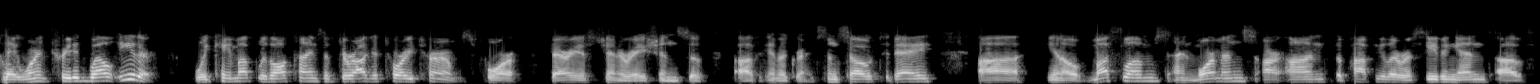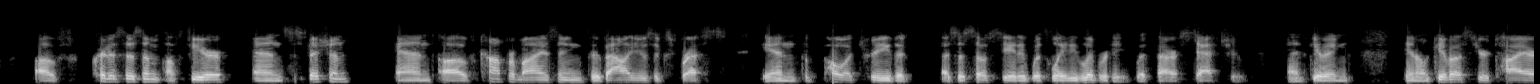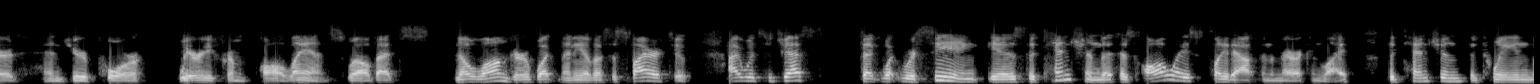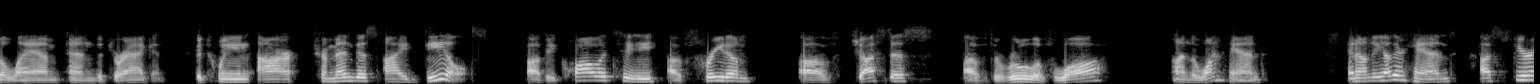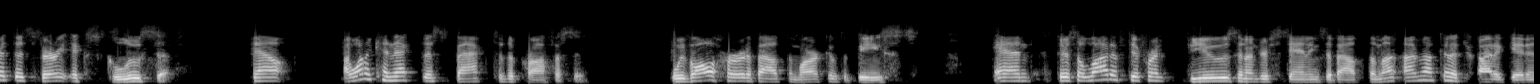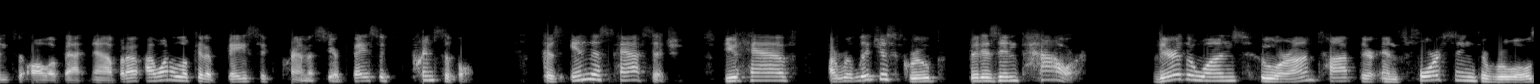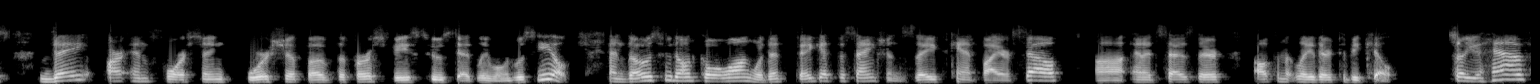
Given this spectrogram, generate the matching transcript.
they weren't treated well either. We came up with all kinds of derogatory terms for various generations of, of immigrants. And so today, uh, you know, Muslims and Mormons are on the popular receiving end of, of criticism, of fear and suspicion, and of compromising the values expressed in the poetry that is associated with Lady Liberty, with our statue, and giving you know, give us your tired and your poor, weary from all lands. Well, that's no longer what many of us aspire to. I would suggest that what we're seeing is the tension that has always played out in American life, the tension between the lamb and the dragon, between our tremendous ideals of equality, of freedom, of justice, of the rule of law on the one hand, and on the other hand, a spirit that's very exclusive. Now, I want to connect this back to the prophecy. We've all heard about the mark of the beast, and there's a lot of different views and understandings about them. I'm not going to try to get into all of that now, but I, I want to look at a basic premise here, basic principle. Because in this passage, you have a religious group that is in power. They're the ones who are on top. They're enforcing the rules. They are enforcing worship of the first beast whose deadly wound was healed. And those who don't go along with it, they get the sanctions. They can't buy or sell. Uh, and it says they're ultimately they're to be killed. So you have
